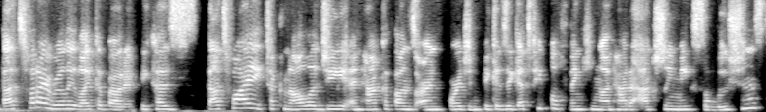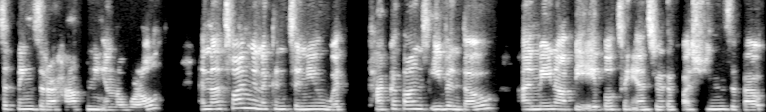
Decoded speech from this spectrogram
that's what I really like about it because that's why technology and hackathons are important because it gets people thinking on how to actually make solutions to things that are happening in the world and that's why I'm going to continue with hackathons, even though I may not be able to answer the questions about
